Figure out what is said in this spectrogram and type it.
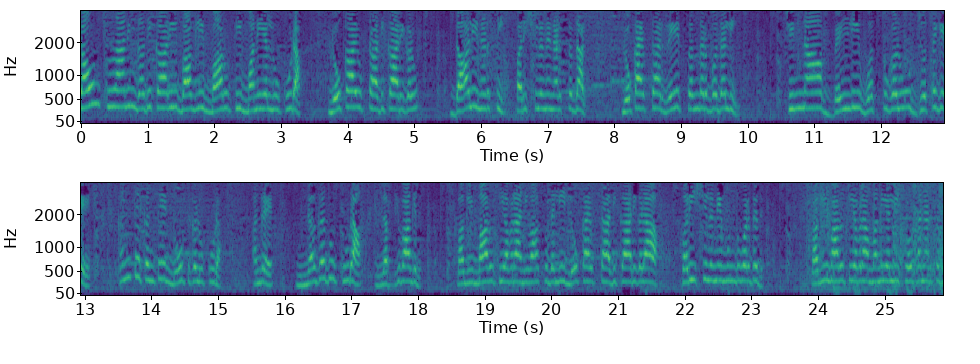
ಟೌನ್ ಪ್ಲಾನಿಂಗ್ ಅಧಿಕಾರಿ ಬಾಗ್ಲಿ ಮಾರುತಿ ಮನೆಯಲ್ಲೂ ಕೂಡ ಲೋಕಾಯುಕ್ತ ಅಧಿಕಾರಿಗಳು ದಾಳಿ ನಡೆಸಿ ಪರಿಶೀಲನೆ ನಡೆಸಿದ್ದಾರೆ. ಲೋಕಾಯುಕ್ತ ರೇಡ್ ಸಂದರ್ಭದಲ್ಲಿ ಚಿನ್ನ, ಬೆಳ್ಳಿ ವಸ್ತುಗಳು ಜೊತೆಗೆ ಕಂತೆ ಕಂತೆ ನೋಟ್ಗಳು ಕೂಡ ಅಂದ್ರೆ ನಗದು ಕೂಡ ಲಭ್ಯವಾಗಿದೆ. ಹಾಗಾಗಿ ಮಾರುತಿ ಅವರ ನಿವಾಸದಲ್ಲಿ ಲೋಕಾಯುಕ್ತ ಅಧಿಕಾರಿಗಳ ಪರಿಶೀಲನೆ ಮುಂದುವರೆದಿದೆ. ಹಾಗಾಗಿ ಮಾರುತಿ ಅವರ ಮನೆಯಲ್ಲಿ ಶೋಧ ನಡೆಸಿದ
